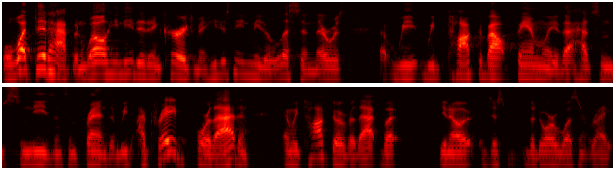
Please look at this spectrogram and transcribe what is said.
Well, what did happen? Well, he needed encouragement. He just needed me to listen. There was uh, we we talked about family that had some some needs and some friends, and we I prayed for that and and we talked over that, but you know, just the door wasn't right.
